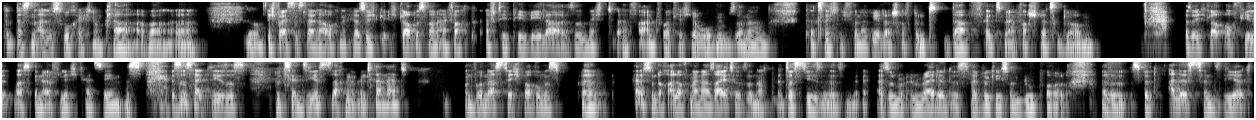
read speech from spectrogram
das sind alles Hochrechnungen, klar, aber äh, so. ich weiß es leider auch nicht. Also ich, ich glaube, es waren einfach FDP-Wähler, also nicht äh, Verantwortliche oben, sondern tatsächlich von der Wählerschaft. Und da fällt es mir einfach schwer zu glauben. Also ich glaube auch viel, was wir in der Öffentlichkeit sehen, ist, es ist halt dieses, du zensierst Sachen im Internet und wunderst dich, warum es äh, ja, es sind doch alle auf meiner Seite. So nach, dass diese, also in Reddit ist halt wirklich so ein Loophole. Also es wird alles zensiert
